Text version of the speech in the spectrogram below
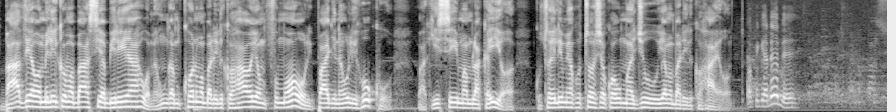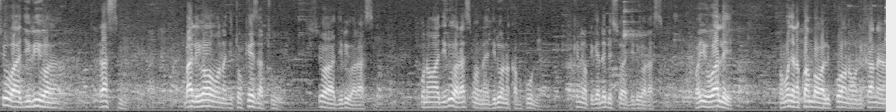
Baadhi ya wamiliki wa mabasi ya abiria wameunga mkono mabadiliko hayo ya mfumo wa ulipaji nauli, huku wakisi mamlaka hiyo kutoa elimu ya kutosha kwa umma juu ya mabadiliko hayo. Wapiga debe sio waajiriwa rasmi, bali wao wanajitokeza tu, sio waajiriwa rasmi. Kuna waajiriwa rasmi wameajiriwa na kampuni, lakini wapiga debe sio waajiriwa rasmi. Kwa hiyo wale, pamoja na kwamba walikuwa wanaonekana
